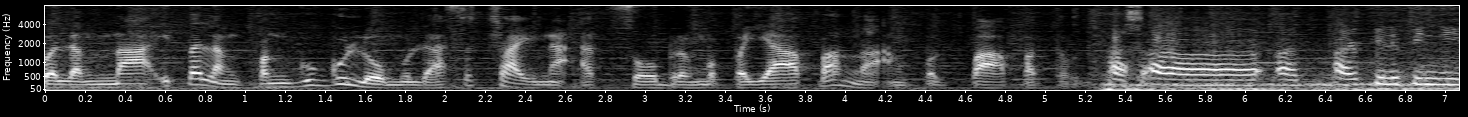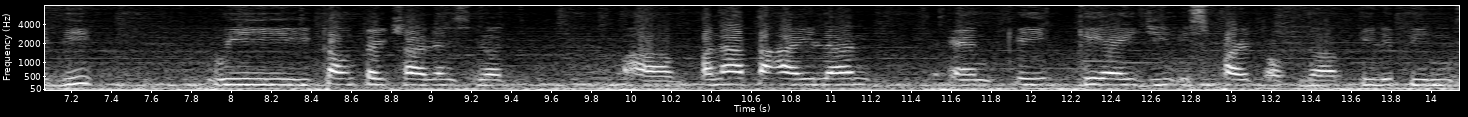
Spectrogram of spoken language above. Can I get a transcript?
Walang naitalang panggugulo mula sa China at sobrang mapayapa nga ang pagpapatrol. As uh, our Philippine Navy, we counter-challenge that uh, Panata Island and KIG is part of the Philippines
